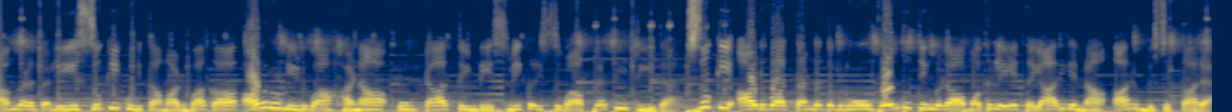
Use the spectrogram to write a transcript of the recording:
ಅಂಗಳದಲ್ಲಿ ಸುಗ್ಗಿ ಕುಣಿತ ಮಾಡುವಾಗ ಅವರು ನೀಡುವ ಹಣ, ಊಟ, ತಿಂಡಿ ಸ್ವೀಕರಿಸುವ ಪ್ರತೀತಿ ಇದೆ. ಸುಗ್ಗಿ ಆಡುವ ತಂಡದವರು ಒಂದು ತಿಂಗಳ ಮೊದಲೇ ತಯಾರಿಯನ್ನ ಆರಂಭಿಸುತ್ತಾರೆ.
